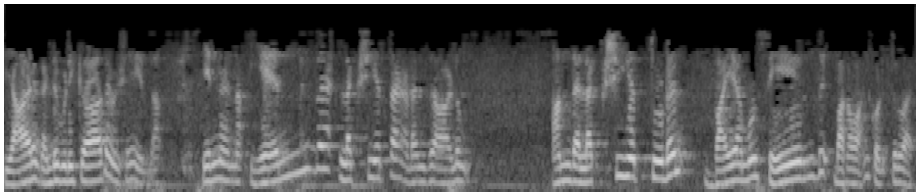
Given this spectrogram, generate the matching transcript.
யாரும் கண்டுபிடிக்காத விஷயம் இதுதான். என்னன்னா எந்த லட்சியத்தை அடைஞ்சாலும் அந்த லட்சியத்துடன் பயமும் சேர்ந்து பகவான் கொடுத்துருவார்.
